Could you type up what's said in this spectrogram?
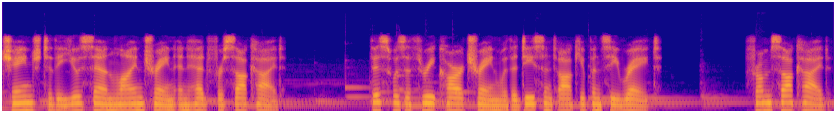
change to the Yosan line train and head for Sakaide. This was a three-car train with a decent occupancy rate. From Sakaide,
